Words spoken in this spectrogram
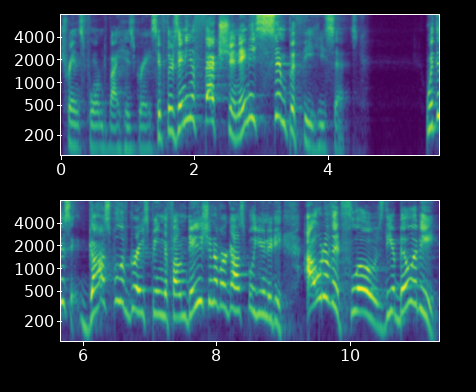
transformed by his grace. If there's any affection, any sympathy, he says, with this gospel of grace being the foundation of our gospel unity, out of it flows the ability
